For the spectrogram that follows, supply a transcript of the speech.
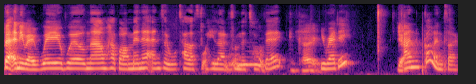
but anyway we will now have our minute enzo will tell us what he learned from the topic okay. you ready Yeah. and go enzo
